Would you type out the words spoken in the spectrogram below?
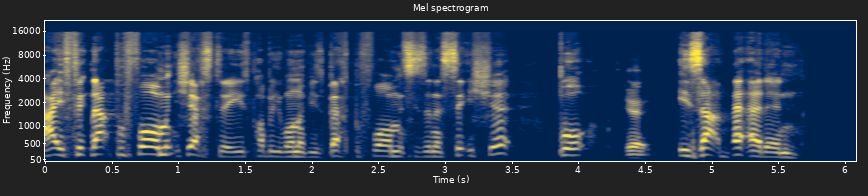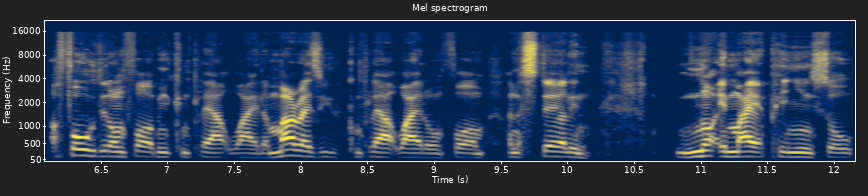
I think that performance yesterday is probably one of his best performances in a City shirt. But Yeah. is that better than a Foden on form you can play out wide, a Mahrez you can play out wide on form, and a Sterling? Not in my opinion. So,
